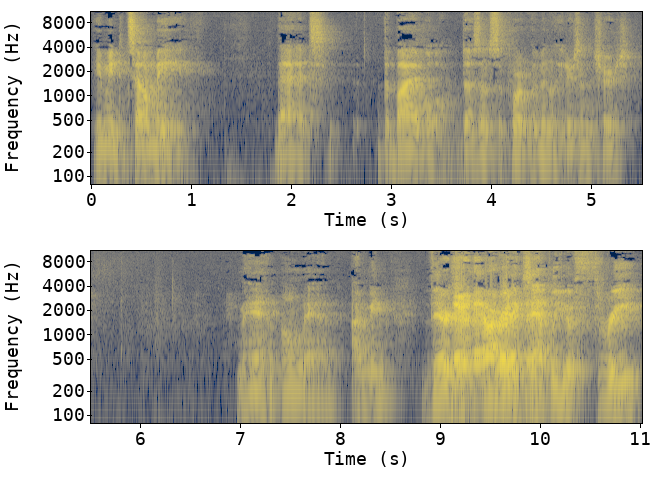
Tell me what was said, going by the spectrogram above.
You mean to tell me that the Bible doesn't support women leaders in the church? man, oh man! I mean, there's There they a great right example. You have three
